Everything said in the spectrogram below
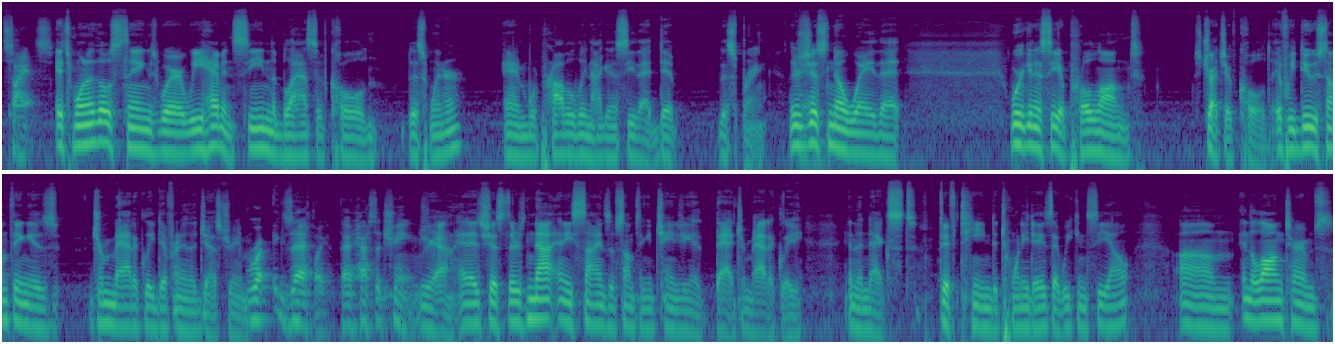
science. it's one of those things where we haven't seen the blast of cold this winter, and we're probably not going to see that dip this spring. There's just no way that we're going to see a prolonged stretch of cold. If we do, something is dramatically different in the jet stream. Right, exactly. That has to change. Yeah, and it's just there's not any signs of something changing it that dramatically in the next 15 to 20 days that we can see out. Um, in the long terms,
